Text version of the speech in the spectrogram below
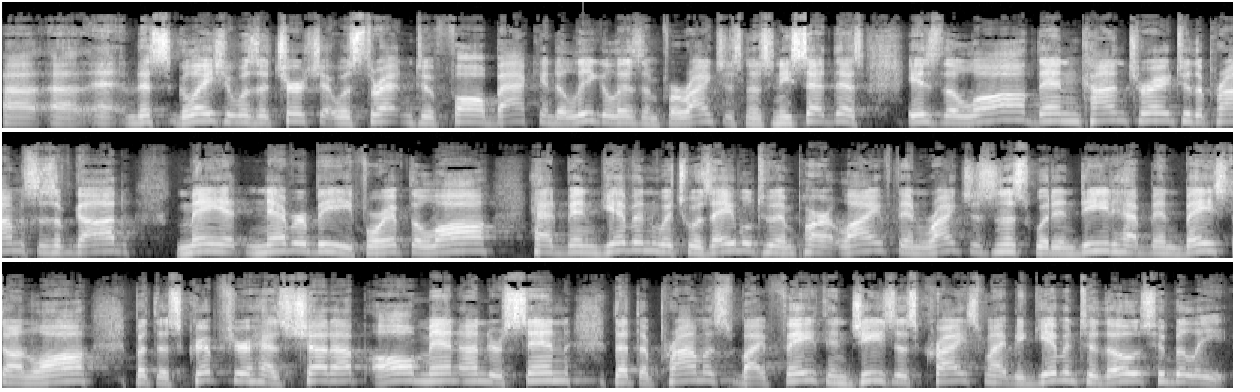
uh, uh, this Galatia was a church that was threatened to fall back into legalism for righteousness. And he said this, Is the law then contrary to the promises of God? May it never be. For if the law had been given which was able to impart life, then righteousness would indeed have been based on law. But the scripture has shut up all men under sin that the promise by faith in Jesus Christ might be given to those who believe.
